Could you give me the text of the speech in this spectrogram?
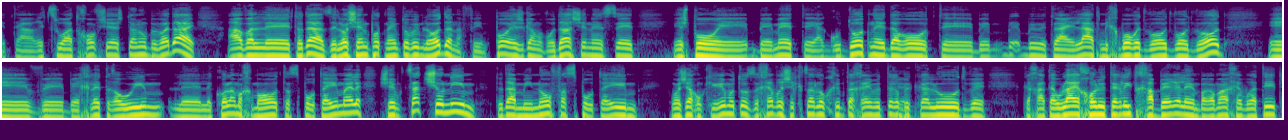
את הרצועת חוף שיש לנו, בוודאי. אבל אה, אתה יודע, זה לא שאין פה תנאים טובים לעוד ענפים. פה יש גם עבודה שנעשית, יש פה אה, באמת אגודות נהדרות, אתה יודע, אילת, מכמורת ועוד ועוד ועוד, ובהחלט ראויים לכל המחמאות הספורטאים האלה, שהם קצת שונים, אתה יודע, מנוף הספורטאים. כמו שאנחנו מכירים אותו, זה חבר'ה שקצת לוקחים את החיים יותר כן. בקלות, וככה אתה אולי יכול יותר להתחבר אליהם ברמה החברתית.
